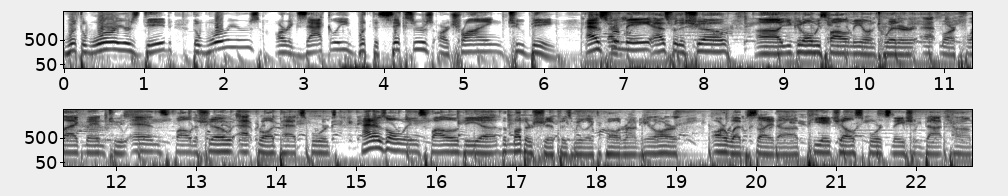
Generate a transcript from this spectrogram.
what the Warriors did, the Warriors are exactly what the Sixers are trying to be. As for me, as for the show, uh, you can always follow me on Twitter at Mark Flagman two ends. Follow the show at Broadpat Sports, and as always, follow the uh, the mothership, as we like to call it around here, our our website, uh, phlsportsnation.com.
